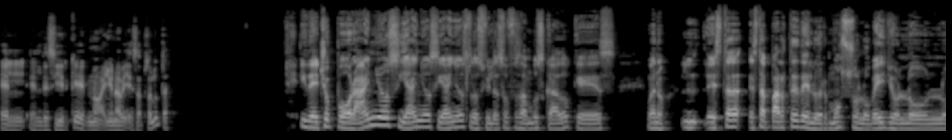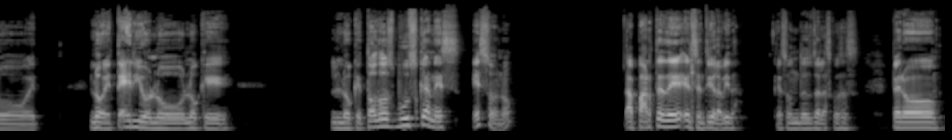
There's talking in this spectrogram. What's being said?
el, el decir que no hay una belleza absoluta. Y de hecho, por años y años y años los filósofos han buscado que es, bueno, esta, esta parte de lo hermoso, lo bello, lo, lo, et- lo etéreo, lo, lo que, lo que todos buscan es eso, ¿no? Aparte de el sentido de la vida, que son dos de las cosas. Pero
